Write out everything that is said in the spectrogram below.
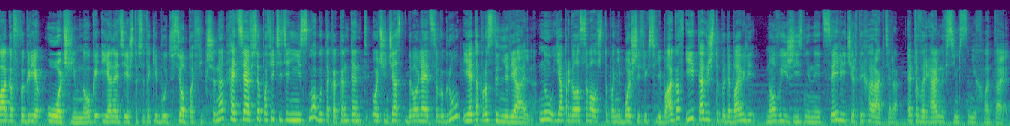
Багов в игре очень много, и я надеюсь, что все-таки будет все пофикшено. Хотя все пофиксить они не смогут, так как контент очень часто добавляется в игру, и это просто нереально. Ну, я проголосовал, чтобы они больше фиксили багов, и также, чтобы добавили новые жизненные цели и черты характера. Этого реально в Sims не хватает.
